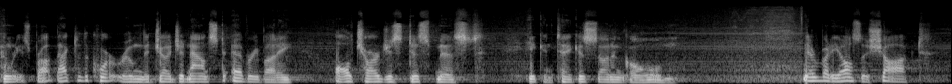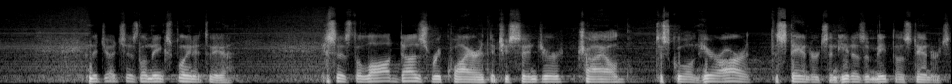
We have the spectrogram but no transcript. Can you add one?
And when he was brought back to the courtroom, the judge announced to everybody, all charges dismissed. He can take his son and go home. Everybody else is shocked. And the judge says, Let me explain it to you. He says, The law does require that you send your child to school, and here are the standards, and he doesn't meet those standards.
